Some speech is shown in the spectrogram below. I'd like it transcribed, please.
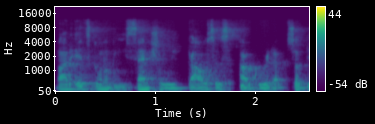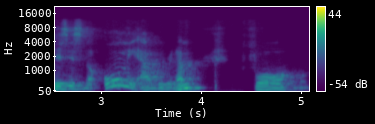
but it's going to be essentially Gauss's algorithm. So this is the only algorithm for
